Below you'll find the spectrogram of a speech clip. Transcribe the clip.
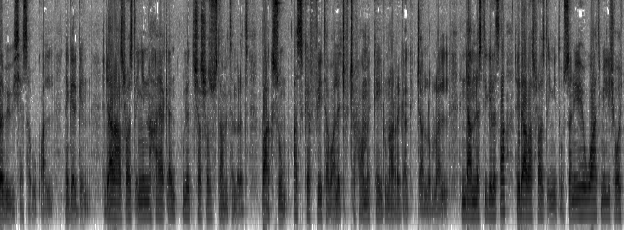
ለቢቢሲ አሳውቋል። ነገር ግን ህዳር 19ና 20 ቀን 2013 ዓ ም በአክሱም አስከፊ የተባለ ጭፍጨፋ መካሄዱን አረጋግጫለሁ ብሏል። እንደ አምነስቲ ገለጻ ህዳር 19 የተወሰኑ የህወሀት ሚሊሻዎች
